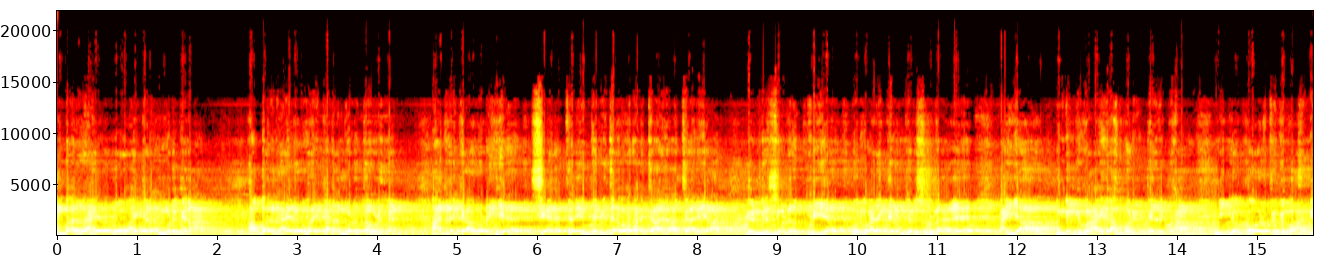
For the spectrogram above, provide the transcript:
ஐம்பதனாயிரம் ரூபாய் கடன் கொடுக்கிறார். ஐம்பதனாயிரம் ரூபாய் கடன் கொடுத்தவுடன் அன்றைக்கு அவருடைய சேலத்தில் இந்த விஜயவராஜ ஆச்சாரியார் என்று சொல்லக்கூடிய ஒரு வழக்கறிஞர் சொல்றாரு ஐயா உங்களுக்கு வாய்தா போட்டுக்கிட்டே இருக்கான். நீங்க கோர்ட்டுக்கு வாங்க.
